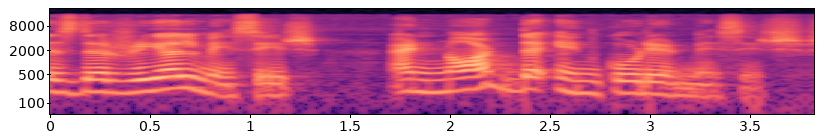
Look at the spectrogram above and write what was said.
is the real message and not the encoded message.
